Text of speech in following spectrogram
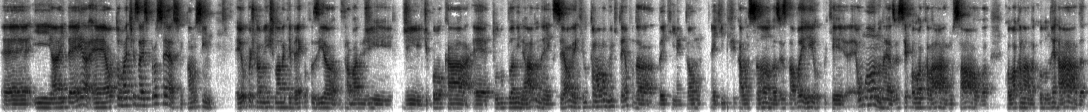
É, e a ideia é automatizar esse processo, então, assim, eu, particularmente, lá na Quebec, eu fazia um trabalho de, de, de colocar é, tudo planilhado, né, Excel, e aquilo tomava muito tempo da, da equipe. Então, a equipe fica lançando, às vezes dava erro, porque é humano, né? Às vezes você coloca lá, não salva, coloca na, na coluna errada,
